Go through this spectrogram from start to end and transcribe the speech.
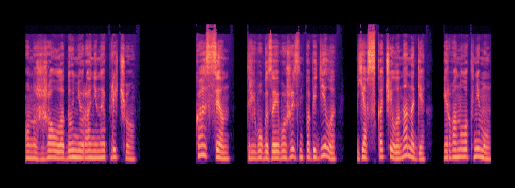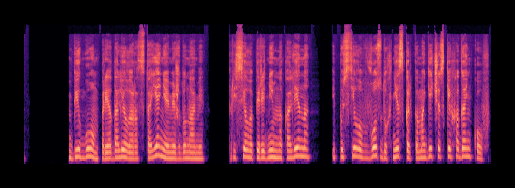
он сжал ладонью раненое плечо. «Кассиан!» Тревога за его жизнь победила, я вскочила на ноги и рванула к нему. Бегом преодолела расстояние между нами, присела перед ним на колено и пустила в воздух несколько магических огоньков.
